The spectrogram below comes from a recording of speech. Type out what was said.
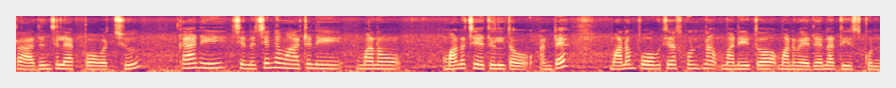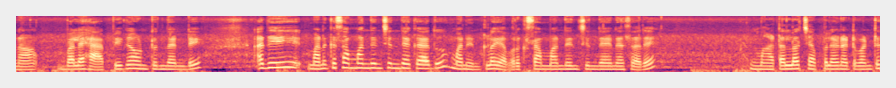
సాధించలేకపోవచ్చు. కానీ చిన్న చిన్న వాటిని మనం మన చేతులతో అంటే మనం పోగు చేసుకుంటున్న మనీతో మనం ఏదైనా తీసుకున్నా భలే హ్యాపీగా ఉంటుందండి. అది మనకు సంబంధించిందే కాదు మన ఇంట్లో ఎవరికి సంబంధించిందే అయినా సరే మాటల్లో చెప్పలేనటువంటి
